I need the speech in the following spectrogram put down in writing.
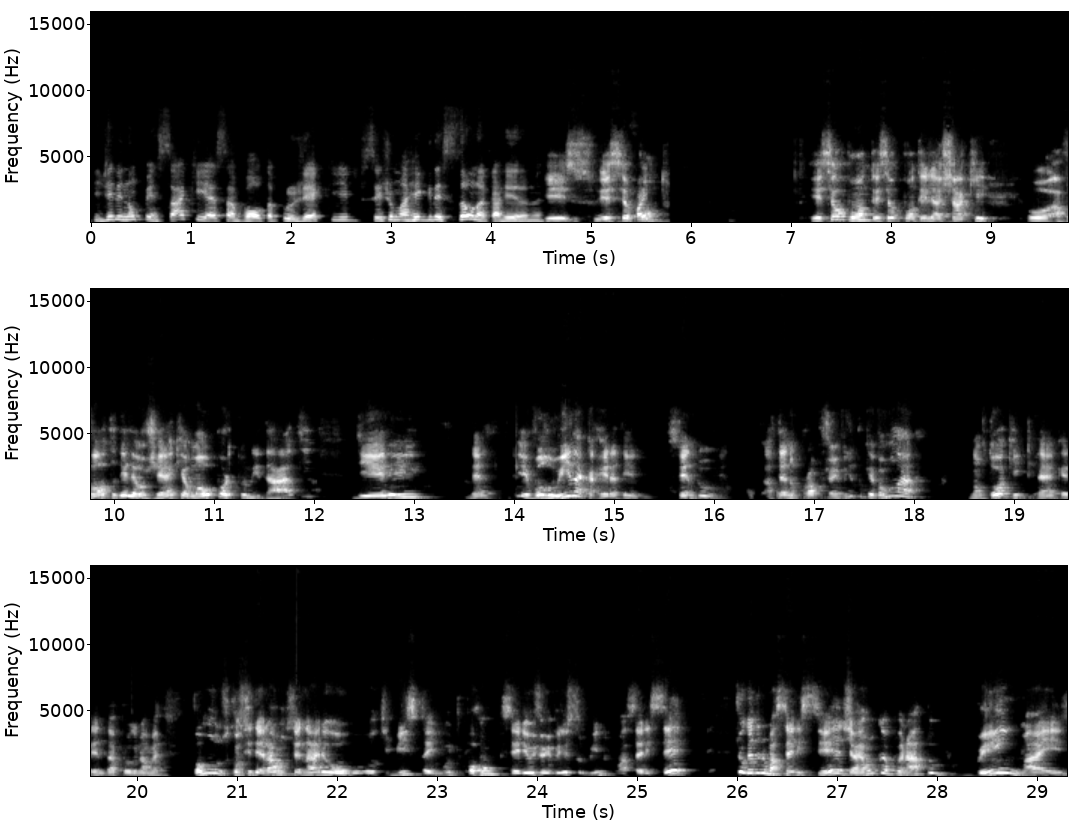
e de ele não pensar que essa volta para o Jack seja uma regressão na carreira, né? Isso, esse é o Faz, ponto. Esse é o ponto, esse é o ponto. Ele achar que a volta dele ao Jack é uma oportunidade de ele né, evoluir na carreira dele, sendo até no próprio Joinville, porque vamos lá, não estou aqui né, querendo dar programa, mas vamos considerar um cenário otimista e muito bom, que seria o Joinville subindo com a Série C. Jogando numa Série C já é um campeonato bem mais,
